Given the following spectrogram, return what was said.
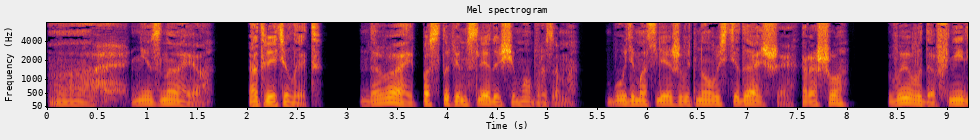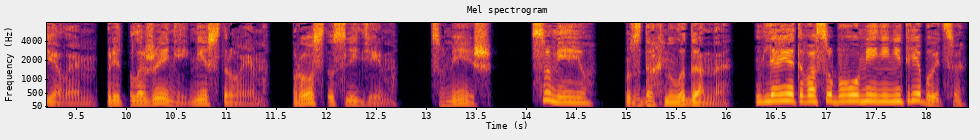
«Ох, не знаю», — ответил Эд. «Давай поступим следующим образом. Будем отслеживать новости дальше, хорошо? Выводов не делаем, предположений не строим. Просто следим. Сумеешь?» «Сумею», — вздохнула Данна. «Для этого особого умения не требуется».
